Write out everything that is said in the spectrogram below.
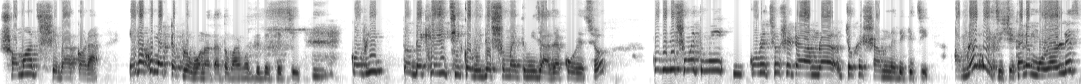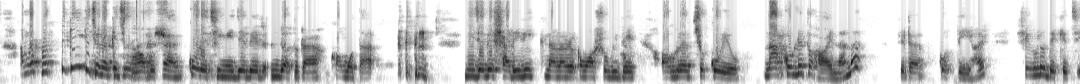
সমাজ সেবা করা এরকম একটা প্রবণতা তোমার মধ্যে দেখেছি। কোভিড তো দেখেইছি কোভিডের সময় তুমি যা যা করেছ। কোভিডের সময় তুমি করেছ সেটা আমরা চোখের সামনে দেখেছি। আমরাও করেছি সেখানে মোরারলেস আমরা প্রত্যেকেই কিছু না কিছু হ্যাঁ, অবশ্যই। করেছি নিজেদের যতটা ক্ষমতা নিজেদের শারীরিক নানান রকম অসুবিধে অগ্রাহ্য করেও। না করলে তো হয় না না? সেটা করতেই হয়। সেগুলো দেখেছি।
